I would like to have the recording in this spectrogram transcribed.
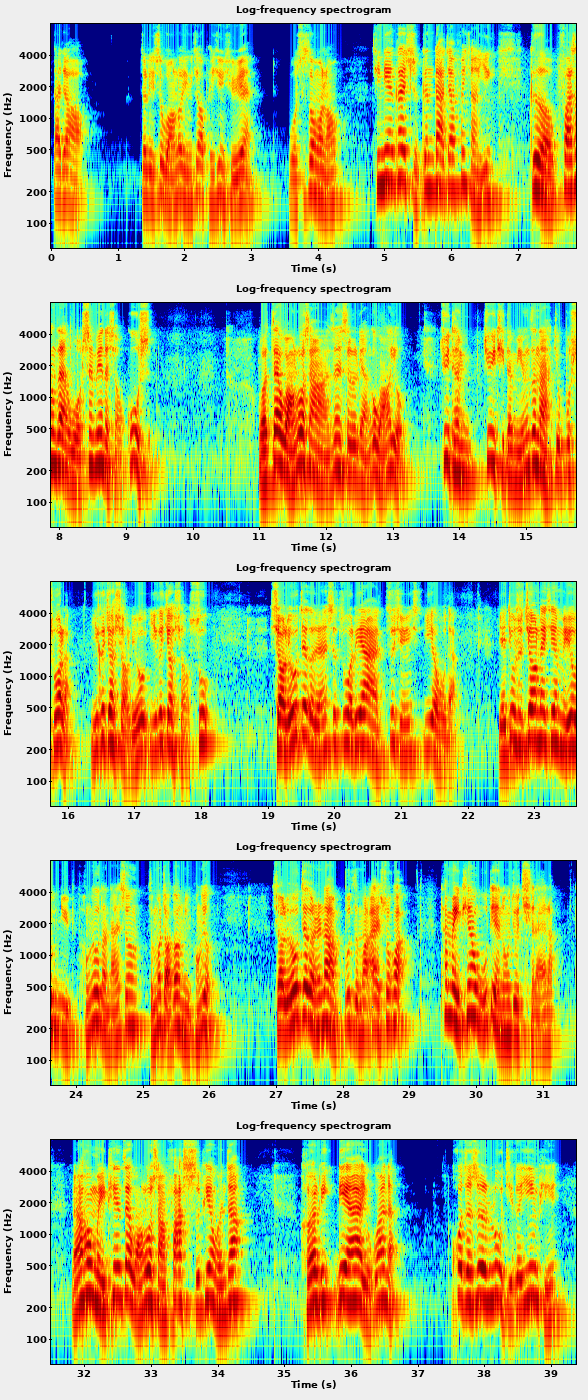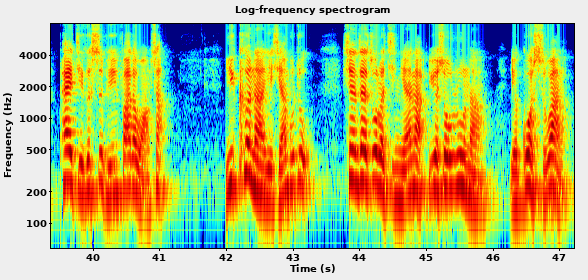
大家好，这里是网络营销培训学院，我是宋文龙。今天开始跟大家分享一个发生在我身边的小故事。我在网络上认识了两个网友，具体具体的名字呢就不说了，一个叫小刘，一个叫小苏。小刘这个人是做恋爱咨询业务的，也就是教那些没有女朋友的男生怎么找到女朋友。小刘这个人呢不怎么爱说话。他每天五点钟就起来了，然后每天在网络上发十篇文章，和恋恋爱有关的，或者是录几个音频，拍几个视频发到网上，一刻呢也闲不住。现在做了几年了，月收入呢也过十万了。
